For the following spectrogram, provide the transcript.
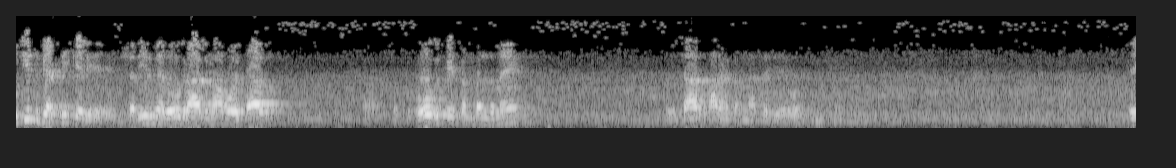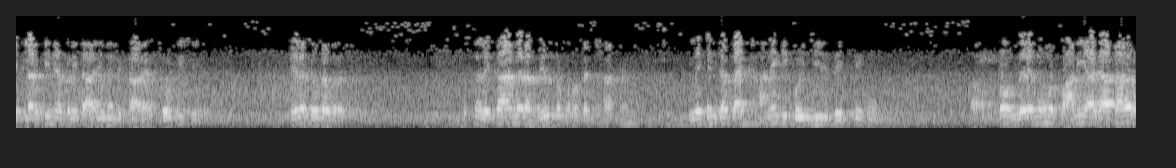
उचित व्यक्ति के लिए, शरीर में रोग राग न हो तब भोग के संबंध में विचार धारण करना चाहिए हो एक लड़की ने अपनी डायरी में लिखा है छोटी सी है। तेरह चौदह वर्ष उसने लिखा है मेरा दिल तो बहुत अच्छा है लेकिन जब मैं खाने की कोई चीज़ देखती हूँ तो मेरे मुँह में पानी आ जाता है और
